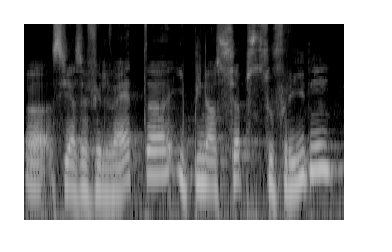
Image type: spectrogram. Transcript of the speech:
äh, sehr, sehr viel weiter. Ich bin auch selbst zufrieden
